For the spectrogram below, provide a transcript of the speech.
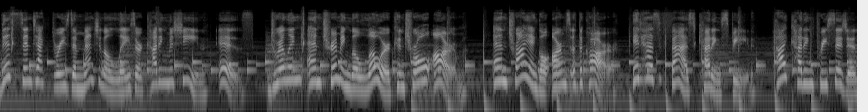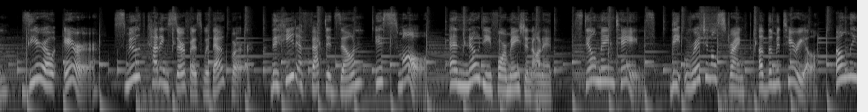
This Sintec 3's dimensional laser cutting machine is drilling and trimming the lower control arm and triangle arms of the car. It has fast cutting speed, high cutting precision, zero error, smooth cutting surface without burr. The heat affected zone is small and no deformation on it still maintains the original strength of the material. Only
